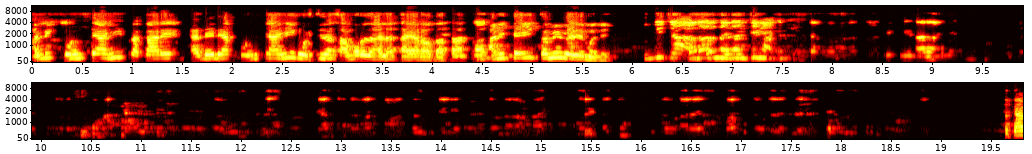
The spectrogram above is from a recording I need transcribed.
आम्ही कोणत्याही प्रकारे आलेल्या कोणत्याही गोष्टीला सामोरं जायला तयार आहोत आता आणि तेही कमी वेळेमध्ये. तुम्ही ज्या आझाद मैदानची मागणी आता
